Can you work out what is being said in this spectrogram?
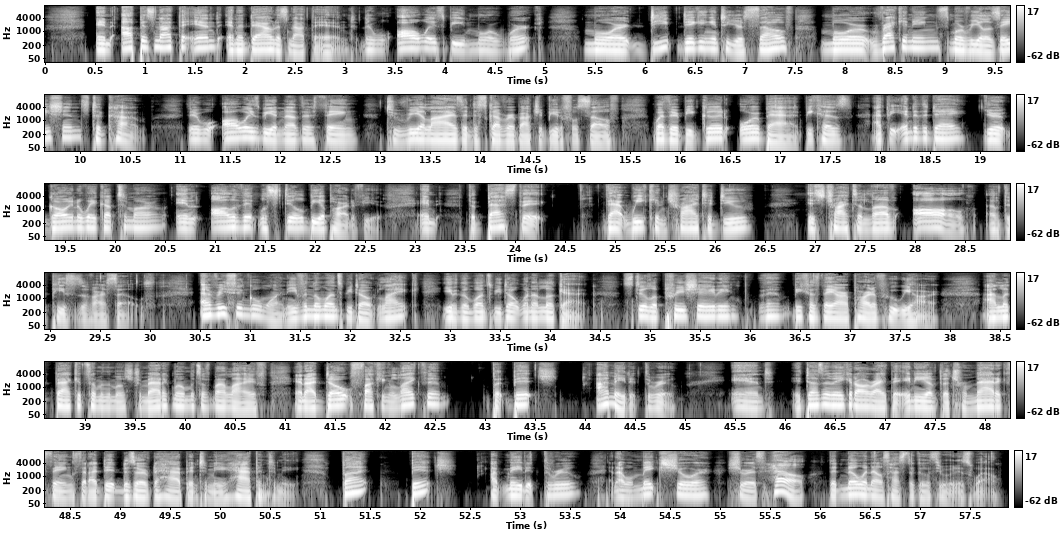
An up is not the end and a down is not the end. There will always be more work, more deep digging into yourself, more reckonings, more realizations to come. There will always be another thing to realize and discover about your beautiful self, whether it be good or bad, because at the end of the day, you're going to wake up tomorrow and all of it will still be a part of you. And the best thing that we can try to do is try to love all of the pieces of ourselves. Every single one, even the ones we don't like, even the ones we don't want to look at, still appreciating them because they are a part of who we are. I look back at some of the most traumatic moments of my life and I don't fucking like them, but bitch, I made it through. And it doesn't make it all right that any of the traumatic things that I didn't deserve to happen to me happened to me. But, bitch, I made it through and I will make sure, sure as hell, that no one else has to go through it as well.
